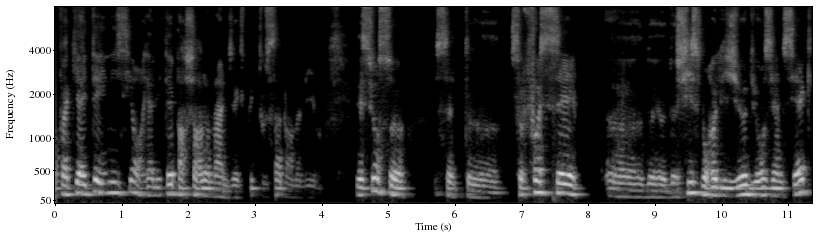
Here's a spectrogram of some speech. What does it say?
enfin qui a été initié en réalité par Charlemagne. J'explique tout ça dans le livre. Et sur ce, euh, fossé euh, de, schisme religieux du XIe siècle,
